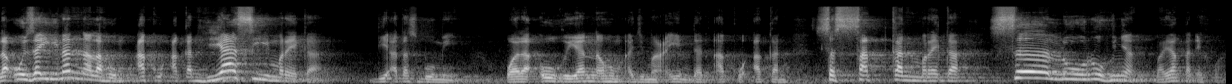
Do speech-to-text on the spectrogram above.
la uzayyinanna lahum, aku akan hiasi mereka di atas bumi wala ughiyannahum ajma'in dan aku akan sesatkan mereka seluruhnya. Bayangkan ikhwan.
